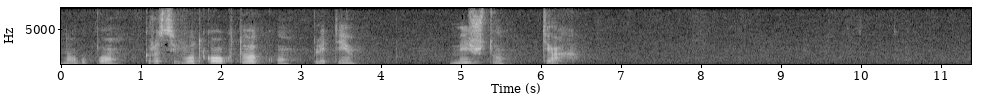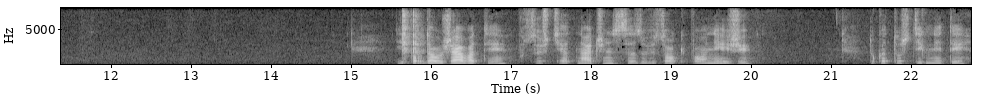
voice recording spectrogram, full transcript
много по-красиво, отколкото ако плетем между тях. И продължавате по същият начин с високи пълнежи, докато стигнете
